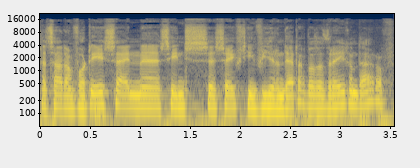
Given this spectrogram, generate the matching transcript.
Het zou dan voor het eerst zijn sinds eh, 1734 dat het regent daar? Of?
